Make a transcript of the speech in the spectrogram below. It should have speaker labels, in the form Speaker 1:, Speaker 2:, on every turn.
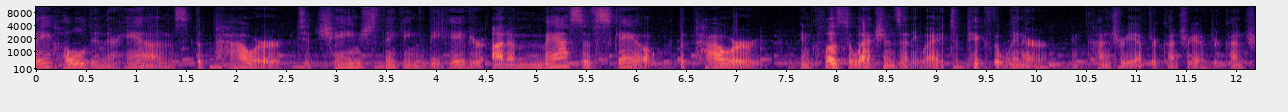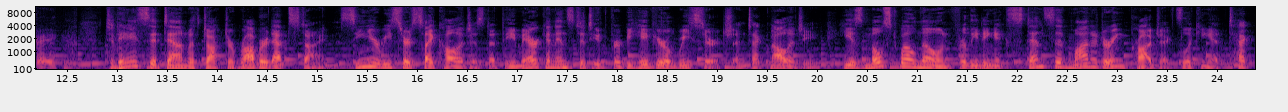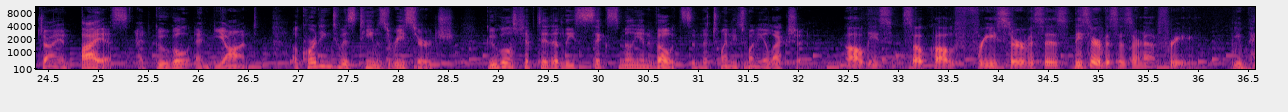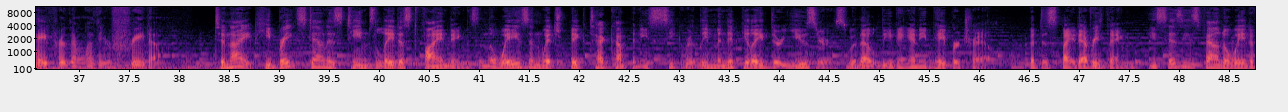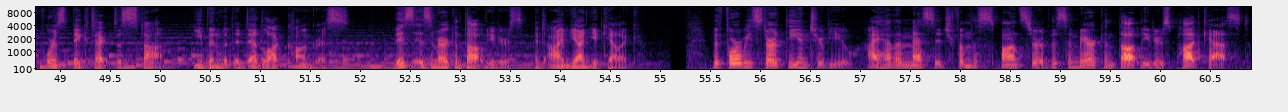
Speaker 1: They hold in their hands the power to change thinking and behavior on a massive scale. The power, in close elections anyway, to pick the winner in country after country after country.
Speaker 2: Today I sit down with Dr. Robert Epstein, senior research psychologist at the American Institute for Behavioral Research and Technology. He is most well known for leading extensive monitoring projects looking at tech giant bias at Google and beyond. According to his team's research, Google shifted at least 6 million votes in the 2020 election.
Speaker 1: All these so called free services, these services are not free. You pay for them with your freedom.
Speaker 2: Tonight, he breaks down his team's latest findings and the ways in which big tech companies secretly manipulate their users without leaving any paper trail. But despite everything, he says he's found a way to force big tech to stop, even with a deadlocked Congress. This is American Thought Leaders, and I'm Jan Jekielek. Before we start the interview, I have a message from the sponsor of this American Thought Leaders podcast.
